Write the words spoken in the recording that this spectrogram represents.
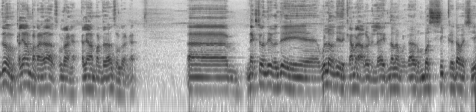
இதுவும் கல்யாணம் பண்ணுறாங்க சொல்கிறாங்க கல்யாணம் பண்ணுறதா சொல்கிறாங்க நெக்ஸ்ட் வந்து வந்து உள்ளே வந்து இது கேமரா அலோட் இல்லை. இருந்தாலும் உங்களுக்காக ரொம்ப சீக்ரெட்டாக வச்சு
